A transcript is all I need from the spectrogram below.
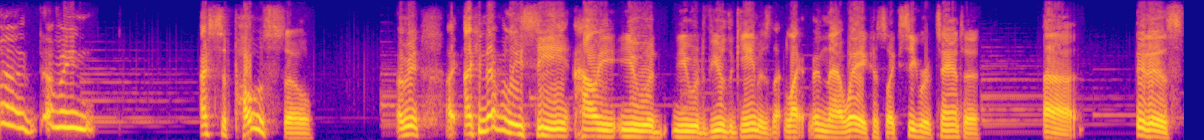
uh, i mean i suppose so i mean i, I can definitely see how you, you would you would view the game as that, like in that way because like secret santa uh it is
